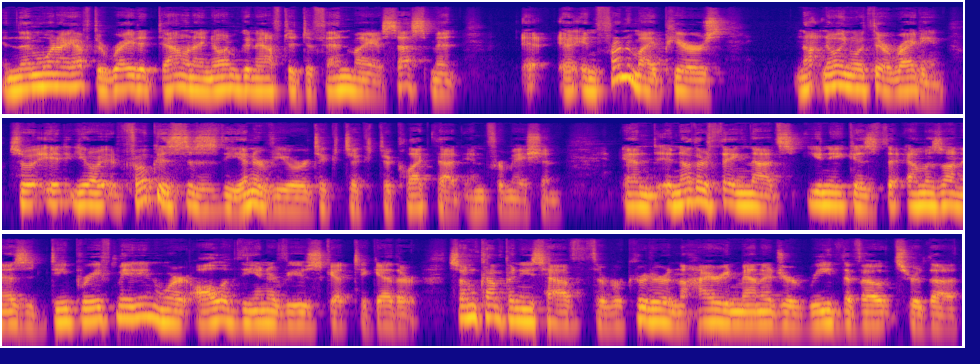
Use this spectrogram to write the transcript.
and then when I have to write it down, I know I'm going to have to defend my assessment eh, eh, in front of my peers not knowing what they're writing. So it, you know, it focuses the interviewer to, to, to collect that information. And another thing that's unique is that Amazon has a debrief meeting where all of the interviews get together. Some companies have the recruiter and the hiring manager read the votes or the,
